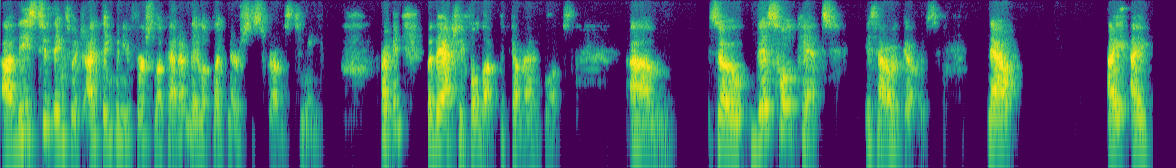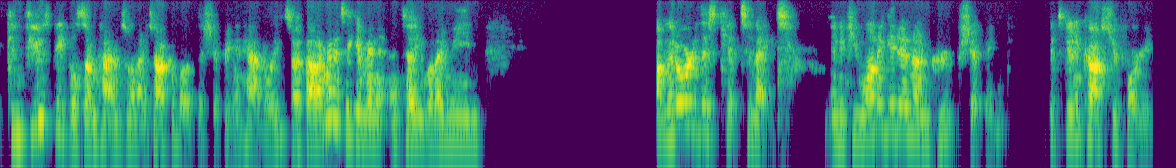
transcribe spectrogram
Uh, these two things, which I think when you first look at them, they look like nurse's scrubs to me, right? But they actually fold up to come envelopes. Um, so this whole kit is how it goes. Now, I, I confuse people sometimes when I talk about the shipping and handling. So I thought I'm going to take a minute and tell you what I mean. I'm going to order this kit tonight. And if you want to get in on group shipping, it's going to cost you $40.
